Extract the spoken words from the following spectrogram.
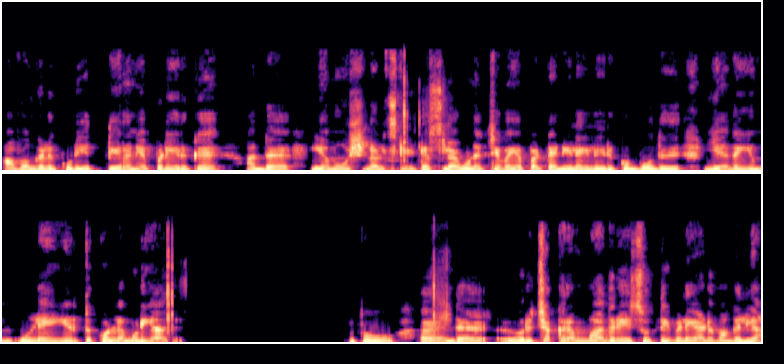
அவங்களுக்குடைய திறன் எப்படி இருக்கு? அந்த எமோஷனல் ஸ்டேட்டஸ்ல உணர்ச்சி வயப்பட்ட நிலையில் இருக்கும்போது எதையும் உள்ளே ஈர்த்து கொள்ள முடியாது. இப்போ இந்த ஒரு சக்கரம் மாதிரி சுத்தி விளையாடுவாங்க இல்லையா?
